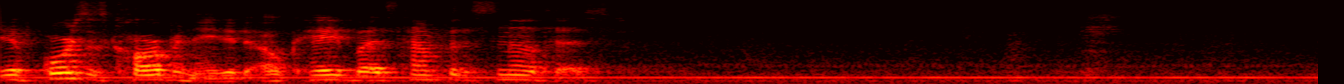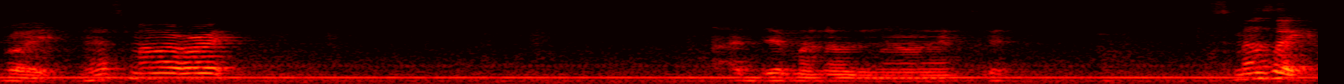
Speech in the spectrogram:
Of course it's carbonated, okay, but it's time for the smell test. Right, did I smell that right? I dipped my nose in there on accident. It smells like.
